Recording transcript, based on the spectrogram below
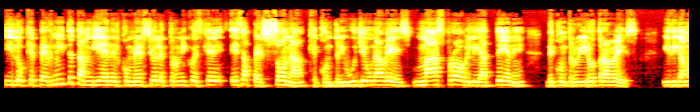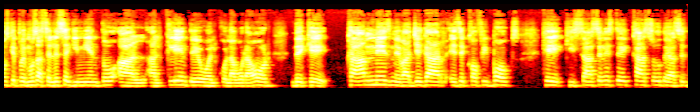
Y lo que permite también el comercio electrónico es que esa persona que contribuye una vez, más probabilidad tiene de contribuir otra vez. Y digamos que podemos hacerle seguimiento al, al cliente o al colaborador de que cada mes me va a llegar ese coffee box que quizás en este caso de hace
